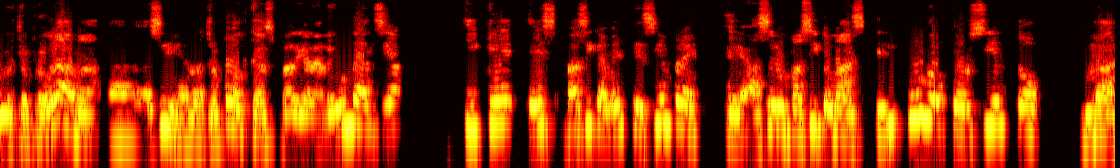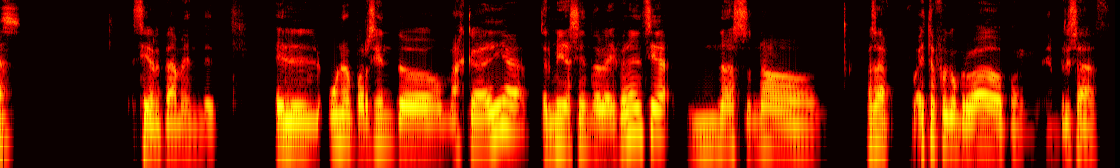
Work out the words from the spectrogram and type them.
nuestro programa, a, a nuestro podcast, valga la redundancia, y que es básicamente siempre eh, hacer un pasito más, el 1% más. Ciertamente. El 1% más cada día termina siendo la diferencia. No, no, o sea, esto fue comprobado por empresas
